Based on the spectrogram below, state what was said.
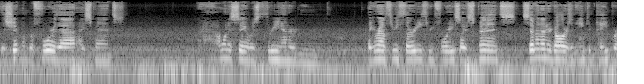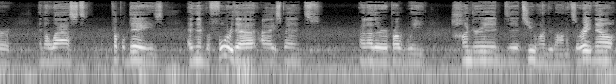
the shipment before that I spent I want to say it was three hundred like around 330 340 so i spent $700 in ink and paper in the last couple days and then before that i spent another probably 100 to 200 on it. So right now,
